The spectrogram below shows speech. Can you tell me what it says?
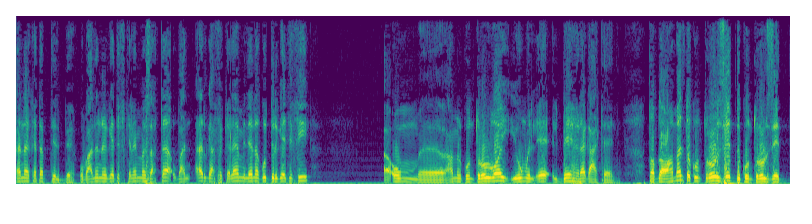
أنا كتبت الب وبعدين رجعت في كلامي مسحتها وبعدين ارجع في كلامي اللي أنا كنت رجعت فيه. اقوم آه، عامل control Y يقوم الايه الب راجع تاني. طب لو عملت control Z control Z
